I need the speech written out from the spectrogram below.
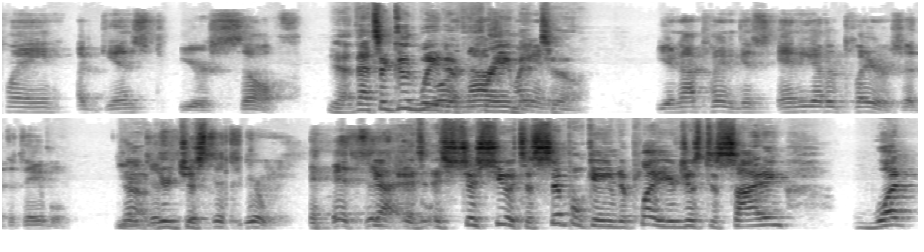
playing against yourself. Yeah, that's a good way to frame it too. You're not playing against any other players at the table. You're no, just, you're just, it's just you. It's just yeah, you. It's, it's just you. It's a simple game to play. You're just deciding what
